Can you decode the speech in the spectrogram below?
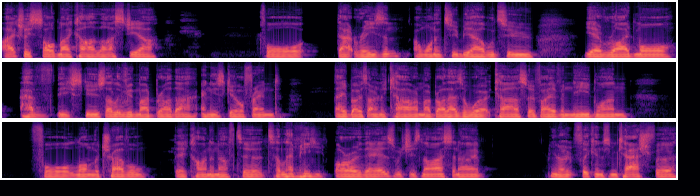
I actually sold my car last year for that reason. I wanted to be able to, yeah, ride more, have the excuse. I live with my brother and his girlfriend. They both own a car, and my brother has a work car. So if I ever need one for longer travel, they're kind enough to to let me borrow theirs, which is nice. And I, you know, flicking some cash for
